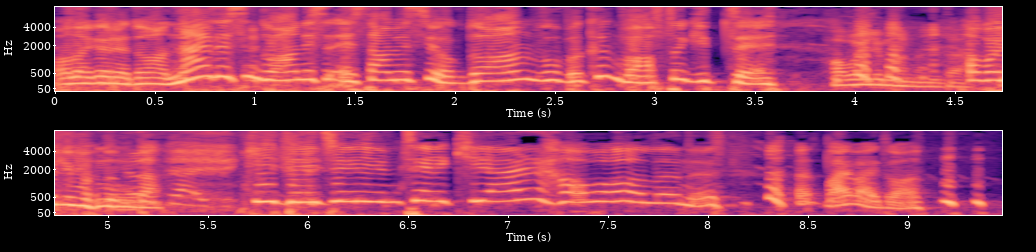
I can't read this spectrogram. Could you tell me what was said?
ona göre Doğan. Neredesin? Doğan es- esamesi yok. Doğan bu bakın bu hafta gitti. Havalimanında. havalimanında. Gideceğim tek yer havaalanı. Bay bay Doğan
